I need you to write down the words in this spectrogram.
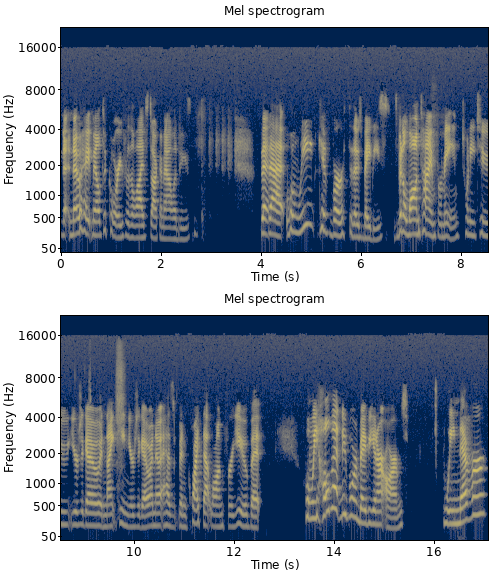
No, no hate mail to Corey for the livestock analogies. But uh, when we give birth to those babies, it's been a long time for me 22 years ago and 19 years ago. I know it hasn't been quite that long for you, but when we hold that newborn baby in our arms, we never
